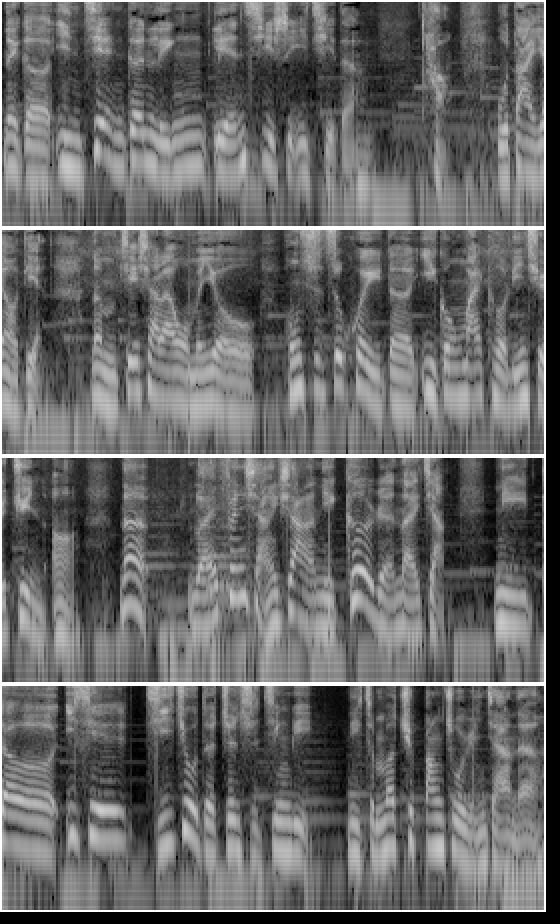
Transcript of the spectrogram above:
那个引荐跟零联系是一起的。好，五大要点。那么接下来我们有红十字会的义工 Michael 林学俊啊，那来分享一下你个人来讲你的一些急救的真实经历，你怎么去帮助人家呢？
